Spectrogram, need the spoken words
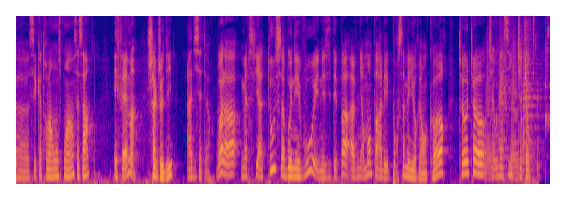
Euh, c'est 91.1, c'est ça FM chaque jeudi. à 17h. Voilà, merci à tous, abonnez-vous et n'hésitez pas à venir m'en parler pour s'améliorer encore. Ciao ciao Ciao, merci. Ciao, ciao.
